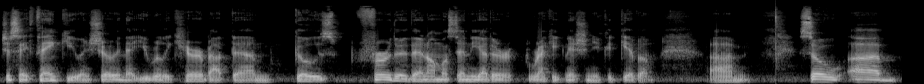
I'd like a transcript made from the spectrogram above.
just say thank you and showing that you really care about them goes further than almost any other recognition you could give them um, so um,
